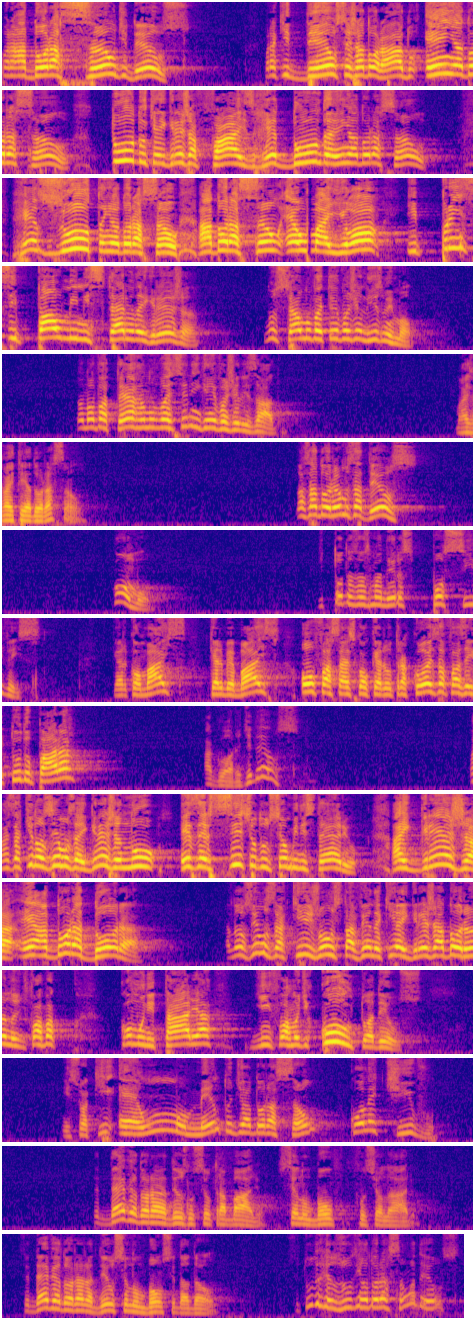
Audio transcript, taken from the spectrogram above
para a adoração de Deus, para que Deus seja adorado em adoração. Tudo que a igreja faz redunda em adoração, resulta em adoração. A adoração é o maior e principal ministério da igreja. No céu não vai ter evangelismo, irmão. Na nova terra não vai ser ninguém evangelizado. Mas vai ter adoração. Nós adoramos a Deus. Como? Todas as maneiras possíveis. Quer comais, quer bebais, ou façais qualquer outra coisa, fazei tudo para a glória de Deus. Mas aqui nós vemos a igreja no exercício do seu ministério. A igreja é adoradora. Nós vemos aqui, João está vendo aqui a igreja adorando de forma comunitária e em forma de culto a Deus. Isso aqui é um momento de adoração coletivo. Você deve adorar a Deus no seu trabalho, sendo um bom funcionário. Você deve adorar a Deus sendo um bom cidadão. Isso tudo resulta em adoração a Deus.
